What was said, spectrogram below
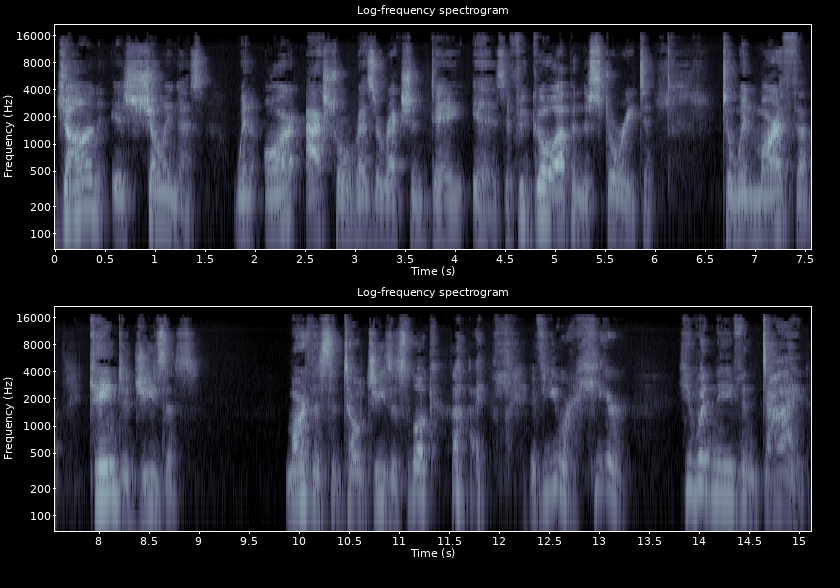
John is showing us when our actual resurrection day is. If we go up in the story to to when Martha came to Jesus. Martha said told Jesus, Look, if you were here, he wouldn't even died.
